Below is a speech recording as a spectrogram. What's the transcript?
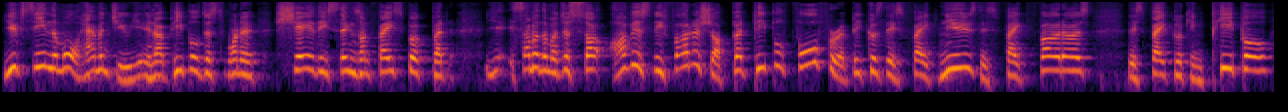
you've seen them all, haven't you? You know, people just want to share these things on Facebook, but some of them are just so obviously Photoshop, but people fall for it because there's fake news, there's fake photos, there's fake looking people,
